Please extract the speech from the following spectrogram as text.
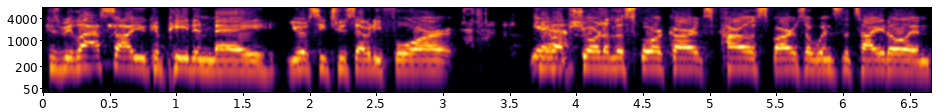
because we last saw you compete in May, UFC 274. came up short on the scorecards. Carla Esparza wins the title, and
